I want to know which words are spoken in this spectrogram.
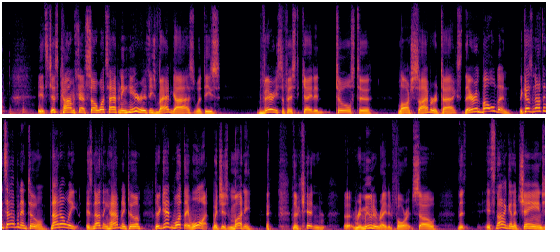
it's just common sense. So, what's happening here is these bad guys with these very sophisticated tools to launch cyber attacks, they're emboldened because nothing's happening to them. Not only is nothing happening to them, they're getting what they want, which is money. they're getting uh, remunerated for it. So it's not going to change.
